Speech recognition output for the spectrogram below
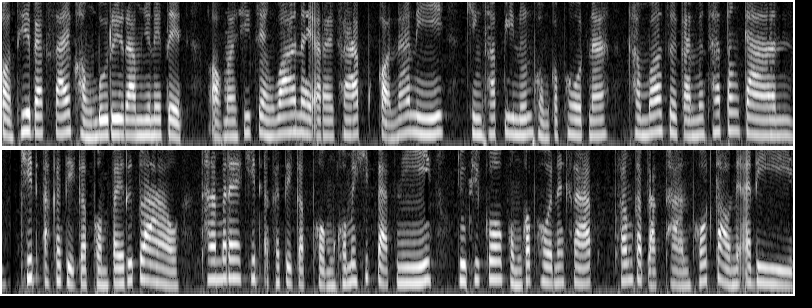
ก่อนที่แบ็กซ้ายของบุรีรัมยูไนเต็ดออกมาชี้แจงว่าในอะไรครับ ก่อนหน้านี้คิงคับปีนุ้นผมก็โพสนะคำว่าเจอกันเมื่อชาติต้องการ คิดอคติกับผมไปหรือเปล่า ถ้าไม่ได้คิดอคติกับผมคงไม่คิดแบบนี้ยูพิโก้ผมก็โพสนะครับ พร้อมกับหลักฐานโพสต์เก่าในอดีต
